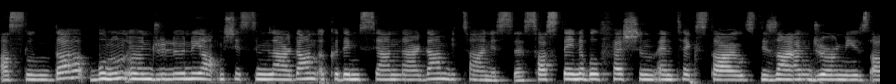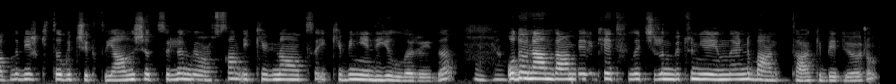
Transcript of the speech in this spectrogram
aslında bunun öncülüğünü yapmış isimlerden, akademisyenlerden bir tanesi. Sustainable Fashion and Textiles Design Journeys adlı bir kitabı çıktı. Yanlış hatırlamıyorsam 2006-2007 yıllarıydı. Hı hı. O dönemden beri Kate Fletcher'ın bütün yayınlarını ben takip ediyorum.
